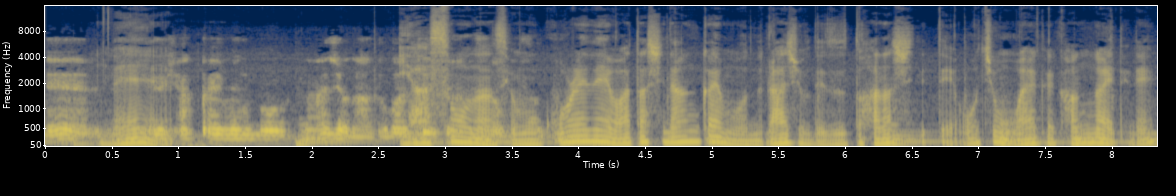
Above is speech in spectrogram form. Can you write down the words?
えねえ。100回目のラジオのアドバンテージいやそうなんですよ。もうこれね私何回もラジオでずっと話しててオチも毎回考えてね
